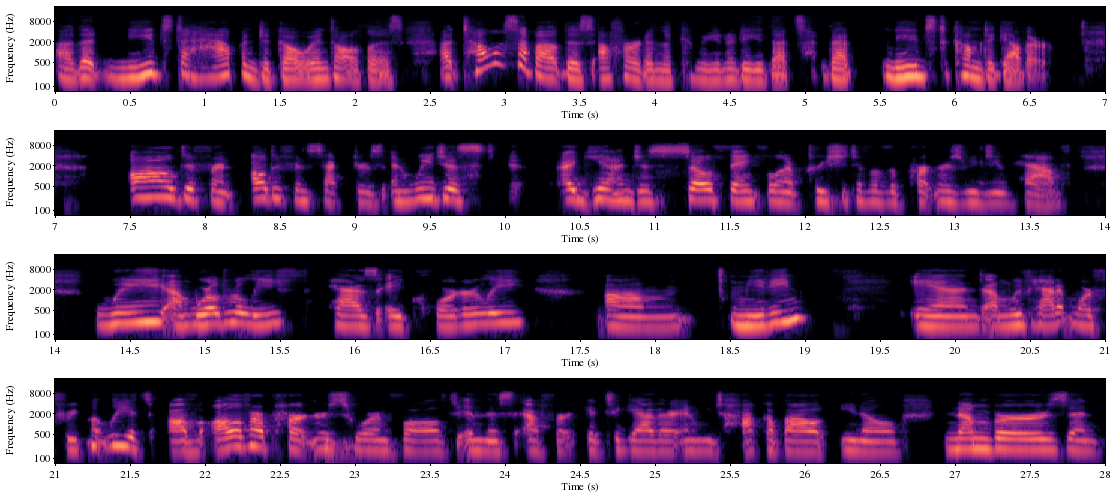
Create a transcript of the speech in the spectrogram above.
uh, that needs to happen to go into all this. Uh, tell us about this effort in the community that's that needs to come together. All different, all different sectors, and we just again just so thankful and appreciative of the partners we do have. We um, World Relief has a quarterly um, meeting and um, we've had it more frequently. It's of all of our partners who are involved in this effort get together and we talk about you know numbers and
